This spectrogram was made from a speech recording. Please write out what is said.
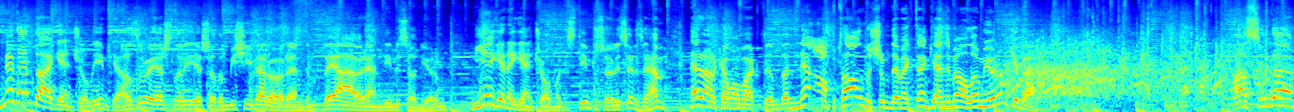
Neden daha genç olayım ki? Hazır o yaşları yaşadım, bir şeyler öğrendim veya öğrendiğimi sanıyorum. Niye gene genç olmak isteyeyim ki söylesenize. Hem her arkama baktığımda ne aptalmışım demekten kendimi alamıyorum ki ben. Aslında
